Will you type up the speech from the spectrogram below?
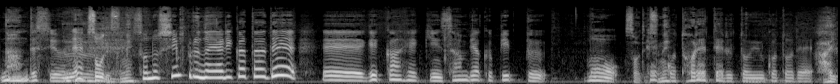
なんですよね。そうですね。そのシンプルなやり方で、えー月間平均300ピップもうですね構取れてるということで。はい。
